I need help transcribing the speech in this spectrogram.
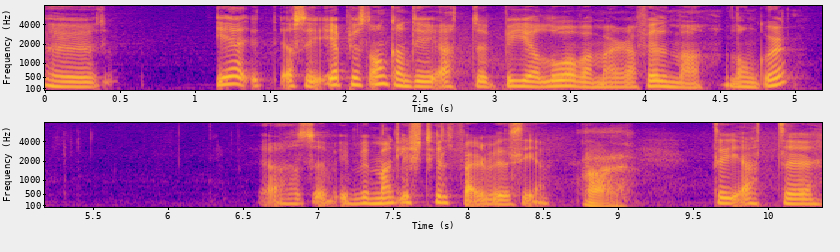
uh, er, altså, jeg pløst omkring at bya lova meg å filme langer. Ja, altså, vi mangler ikke tilfelle, vil jeg si. Nei alltid at uh,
